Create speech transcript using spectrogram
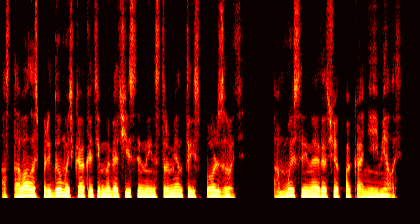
Оставалось придумать, как эти многочисленные инструменты использовать, а мыслей на этот счет пока не имелось.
